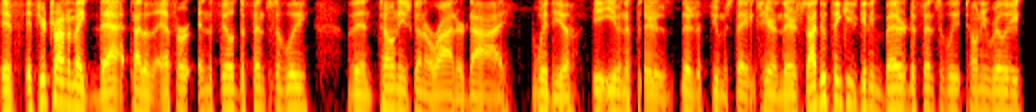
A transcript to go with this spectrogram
if if you're trying to make that type of effort in the field defensively, then Tony's going to ride or die with you, even if there's there's a few mistakes here and there. So I do think he's getting better defensively. Tony really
